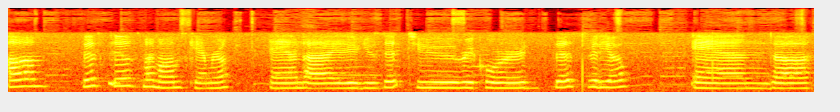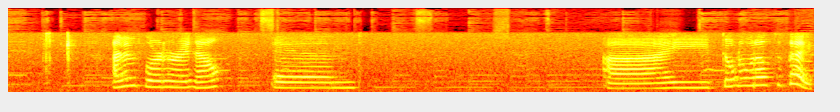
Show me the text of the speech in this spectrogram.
um, this is my mom's camera, and I used it to record this video, and, uh, I'm in Florida right now, and I don't know what else to say.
